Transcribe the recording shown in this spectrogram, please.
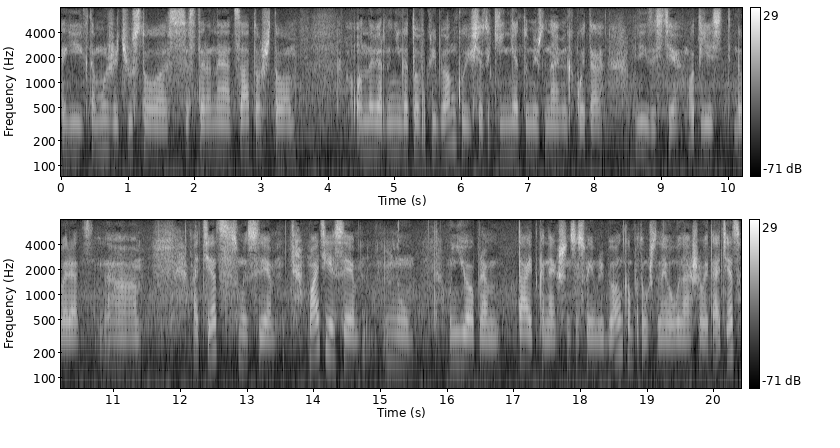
И к тому же чувствовала со стороны отца то, что он, наверное, не готов к ребенку, и все-таки нету между нами какой-то близости. Вот есть, говорят, э, отец, в смысле, мать, если, ну, у нее прям tight connection со своим ребенком, потому что она его вынашивает, а отец,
